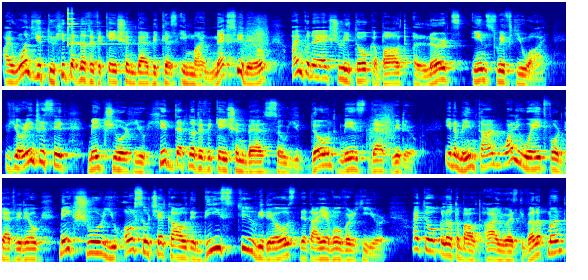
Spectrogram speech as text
I want you to hit that notification bell because in my next video, I'm going to actually talk about alerts in Swift UI. If you're interested, make sure you hit that notification bell so you don't miss that video. In the meantime, while you wait for that video, make sure you also check out these two videos that I have over here. I talk a lot about iOS development,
